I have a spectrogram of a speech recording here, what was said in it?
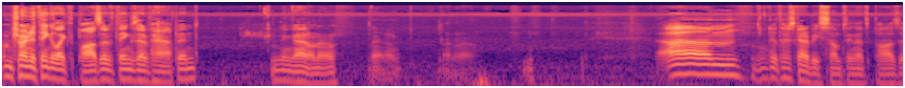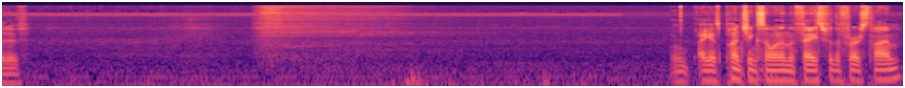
I'm trying to think of like the positive things that have happened. I think I don't know. I don't, I don't know. Um, there's got to be something that's positive. I guess punching someone in the face for the first time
